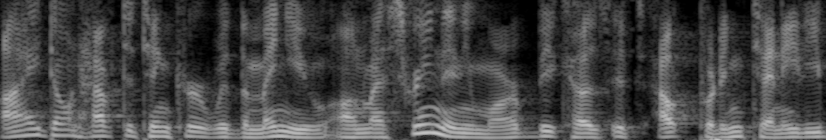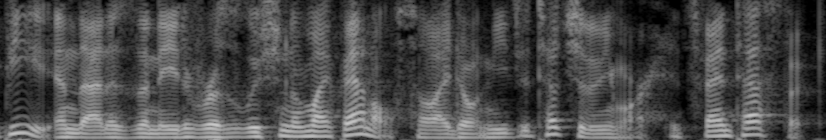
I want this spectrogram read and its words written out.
I don't have to tinker with the menu on my screen anymore because it's outputting 1080p, and that is the native resolution of my panel, so I don't need to touch it anymore. It's fantastic.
